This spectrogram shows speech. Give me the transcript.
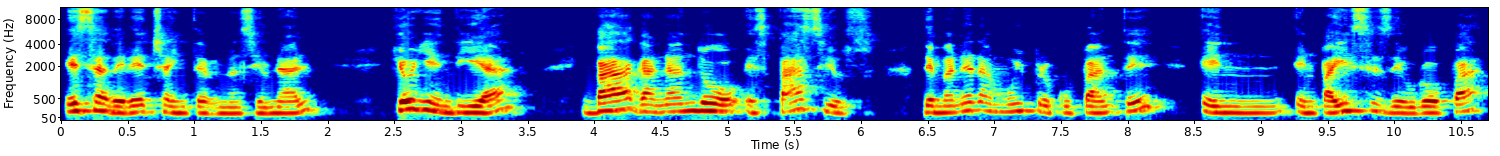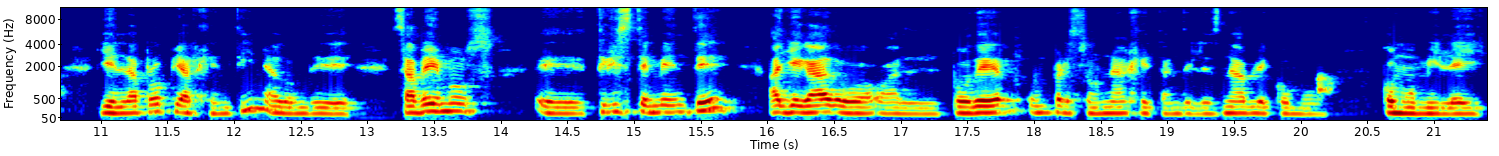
esa derecha internacional que hoy en día va ganando espacios de manera muy preocupante en, países de Europa y en la propia Argentina, donde sabemos eh, tristemente ha llegado al poder un personaje tan deleznable como, como Milei.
